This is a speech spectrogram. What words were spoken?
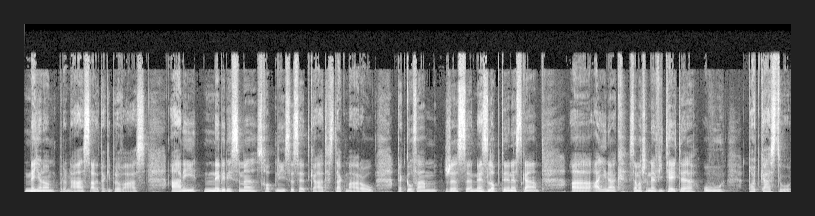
nejenom pro nás, ale taky pro vás. Ani nebyli jsme schopni se setkat s Dagmarou, tak doufám, že se nezlobte dneska. A, a jinak samozřejmě vítejte u podcastu.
